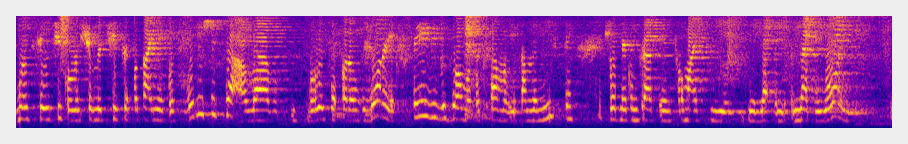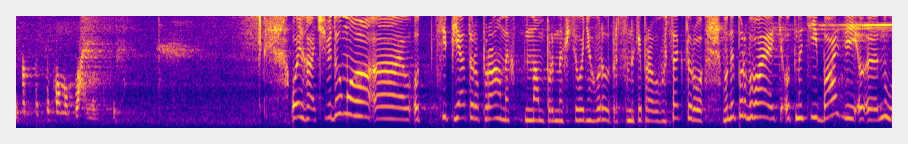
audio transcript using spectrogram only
ми всі очікували, що вночі це питання якось вирішиться, але велися переговори, як в Києві відомо, так само і там на місці. Жодної конкретної інформації не, було і тобто в такому плані. Ольга, чи відомо е, от ці п'ятеро поранених, нам про них сьогодні говорили представники правого сектору. Вони перебувають от на тій базі, е, ну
